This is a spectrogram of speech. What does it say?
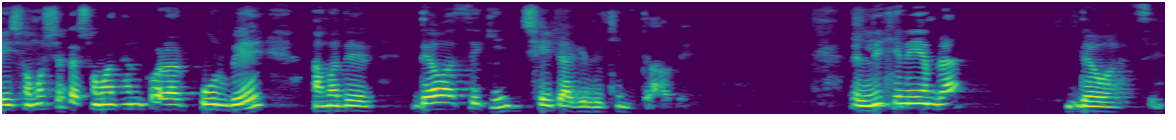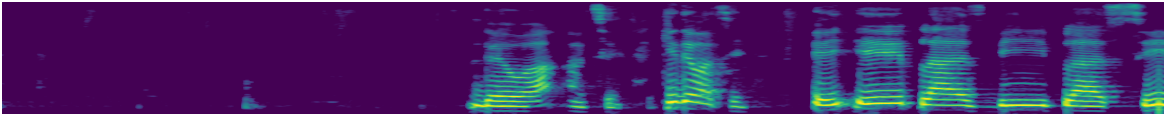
এই সমস্যাটা সমাধান করার পূর্বে আমাদের দেওয়া আছে কি? সেটা আগে লিখে নিতে হবে। লিখে নেই আমরা, দেওয়া আছে। দেওয়া আছে। কি দেওয়া আছে? এই A plus B plus C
